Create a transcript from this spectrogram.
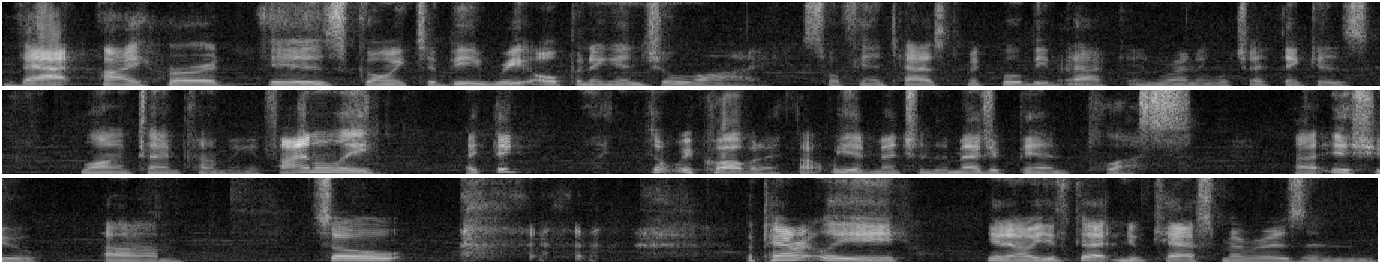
that I heard is going to be reopening in July. So Fantasmic will be back and running, which I think is long time coming. And finally, I think I don't recall, but I thought we had mentioned the Magic Band Plus uh, issue. Um, so apparently, you know, you've got new cast members and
